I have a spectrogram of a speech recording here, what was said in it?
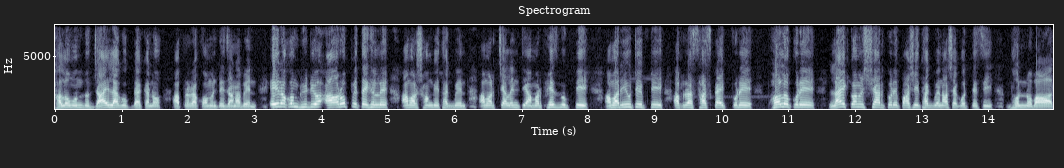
ভালো মন্দ যাই লাগুক না কেন, আপনারা কমেন্টে জানাবেন। এই রকম ভিডিও আরও পেতে গেলে আমার সঙ্গে থাকবেন। আমার চ্যানেলটি, আমার ফেসবুকটি, আমার ইউটিউবটি, আপনারা সাবস্ক্রাইব করে ফলো করে লাইক কমেন্ট শেয়ার করে পাশেই থাকবেন। আশা করতেছি ধন্যবাদ।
